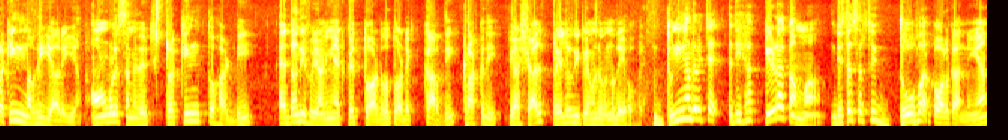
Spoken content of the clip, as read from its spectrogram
ਟਰੱਕਿੰਗ ਮਰਦੀ ਜਾ ਰਹੀ ਆ। ਆਉਣ ਵਾਲੇ ਸਮੇਂ ਦੇ ਵਿੱਚ ਟਰੱਕਿੰਗ ਤੁਹਾਡੀ ਐਦਾਂ ਦੀ ਹੋ ਜਾਣੀ ਹੈ ਕਿ ਤੁਹਾਡਾ ਤੋਂ ਤੁਹਾਡੇ ਘਰ ਦੀ, ਟਰੱਕ ਦੀ ਜਾਂ ਸ਼ਾਇਦ ਟ੍ਰੇਲਰ ਦੀ ਪੇਮੈਂਟ ਮੈਨੂੰ ਦੇ ਹੋਵੇ। ਦੁਨੀਆ ਦੇ ਵਿੱਚ ਅਜਿਹਾ ਕਿਹੜਾ ਕੰਮ ਆ ਜਿਸ ਤੇ ਸਿਰਫ ਤੁਸੀਂ ਦੋ ਵਾਰ ਕਾਲ ਕਰਨੀ ਆ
